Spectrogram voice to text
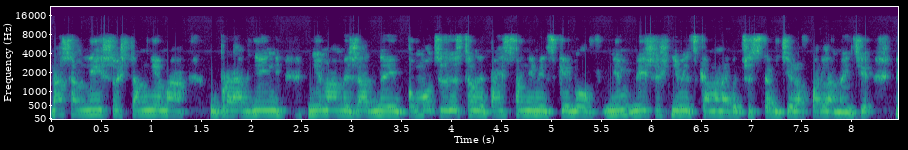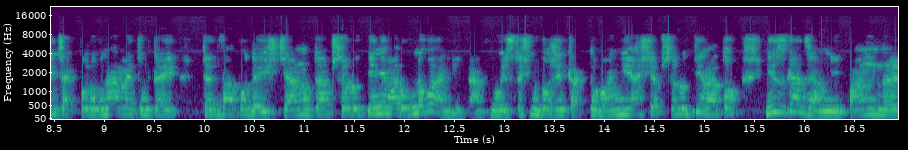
nasza mniejszość tam nie ma uprawnień, nie mamy żadnej pomocy ze strony państwa niemieckiego. Mniejszość niemiecka ma nawet przedstawiciela w parlamencie. Więc jak porównamy tutaj te dwa podejścia, no to absolutnie nie ma równowagi. Tak? No, jesteśmy gorzej traktowani. Ja się absolutnie na to nie zgadzam. I pan e,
